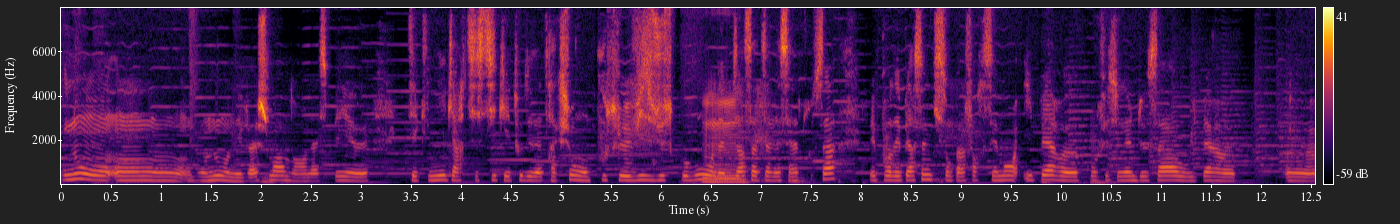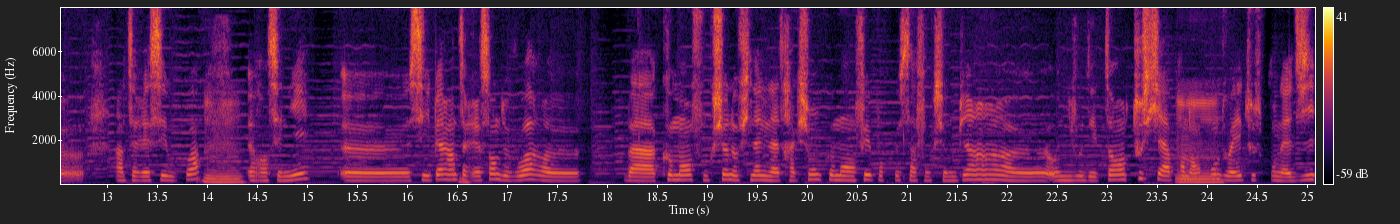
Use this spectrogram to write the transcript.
que nous, on, on- bon, nous, on est vachement dans l'aspect euh, technique, artistique et tout des attractions. On pousse le vice jusqu'au bout. On Mhm. aime bien s'intéresser à tout ça. Mais pour des personnes qui sont pas forcément hyper euh, professionnelles de ça ou hyper euh, intéressées ou quoi, Mhm. renseigner, euh, c'est hyper intéressant de voir bah, comment fonctionne au final une attraction, comment on fait pour que ça fonctionne bien euh, au niveau des temps, tout ce qu'il y a à prendre en Mhm. compte, vous voyez, tout ce qu'on a dit,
